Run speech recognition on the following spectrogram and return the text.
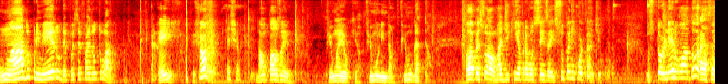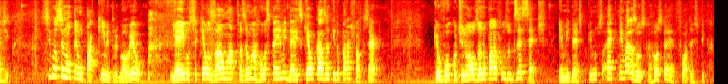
Um lado primeiro, depois você faz outro lado. Tá. É isso. Fechou? Fechou. Dá um pausa aí. Filma eu aqui, ó. Filma o lindão. Filma o gatão. Ó, pessoal, uma diquinha pra vocês aí, super importante. Os torneiros vão adorar essa dica. Se você não tem um paquímetro igual eu, e aí você quer usar uma, fazer uma rosca M10, que é o caso aqui do para-choque, certo? Que eu vou continuar usando o parafuso 17. M10, porque não é que tem várias roscas. Rosca é foda explicar.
